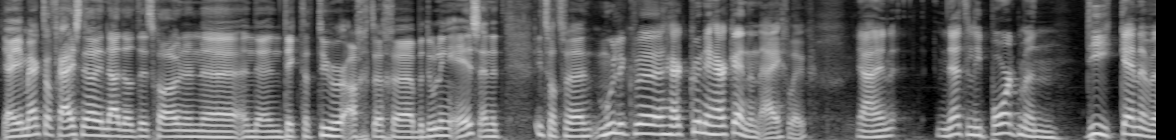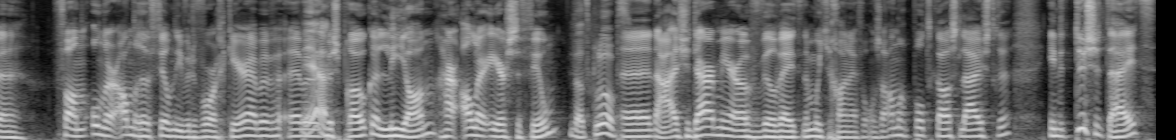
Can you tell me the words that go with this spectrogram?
Ja, je merkt al vrij snel inderdaad dat dit gewoon een, een, een dictatuurachtige bedoeling is. En het, iets wat we moeilijk her, kunnen herkennen eigenlijk. Ja, en Natalie Portman, die kennen we van onder andere de film die we de vorige keer hebben, hebben besproken. Leon, haar allereerste film. Dat klopt. Uh, nou, als je daar meer over wil weten, dan moet je gewoon even onze andere podcast luisteren. In de tussentijd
